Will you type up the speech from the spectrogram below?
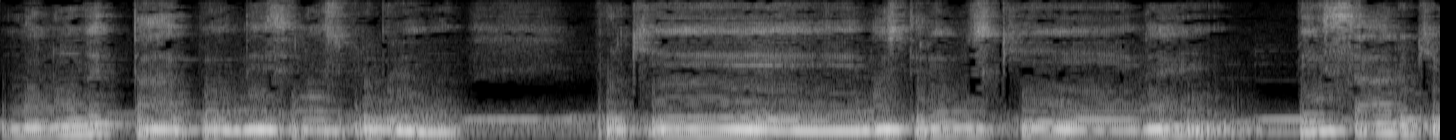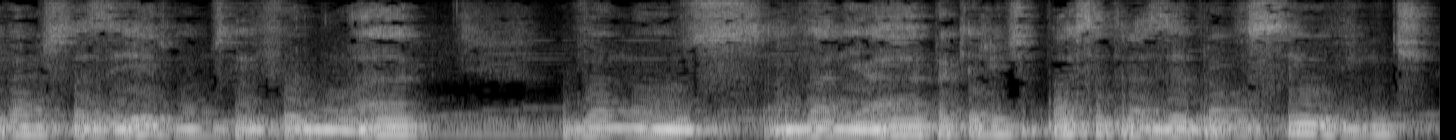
uma nova etapa nesse nosso programa, porque nós teremos que né, pensar o que vamos fazer, vamos reformular, vamos avaliar para que a gente possa trazer para você ouvinte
